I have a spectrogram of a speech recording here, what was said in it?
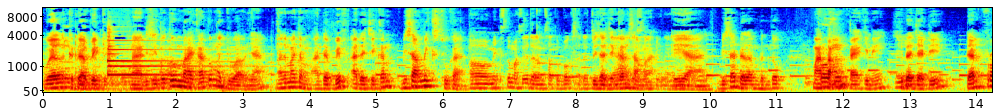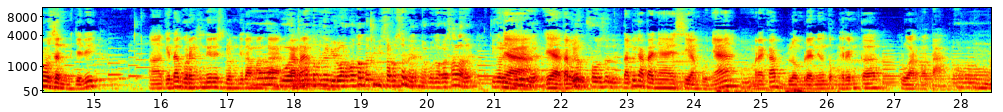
@wellgedabik. Nah di situ tuh mereka tuh ngejualnya macam-macam. Ada beef, ada chicken, bisa mix juga. Oh, mix tuh maksudnya dalam satu box ada Bisa chicken ada sama, sapinya. iya, bisa dalam bentuk matang Frozen? kayak gini sudah jadi dan frozen. Jadi uh, kita goreng sendiri sebelum kita Oh, makan buat karena teman-teman di luar kota berarti bisa pesen ya, nggak nggak masalah ya. Tinggal Ya, dikirim ya. ya, tapi- frozen ya. tapi katanya si yang punya mereka belum berani untuk ngirim ke luar kota Oh,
